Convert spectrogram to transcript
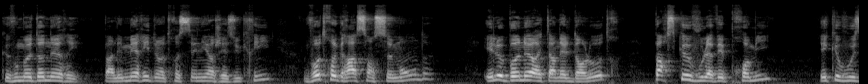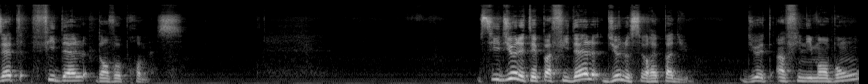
que vous me donnerez, par les mérites de notre Seigneur Jésus-Christ, votre grâce en ce monde et le bonheur éternel dans l'autre, parce que vous l'avez promis et que vous êtes fidèle dans vos promesses. Si Dieu n'était pas fidèle, Dieu ne serait pas Dieu. Dieu est infiniment bon,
